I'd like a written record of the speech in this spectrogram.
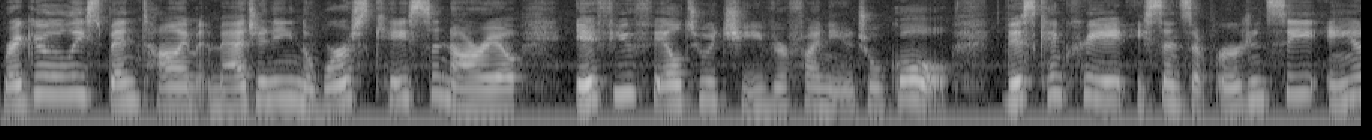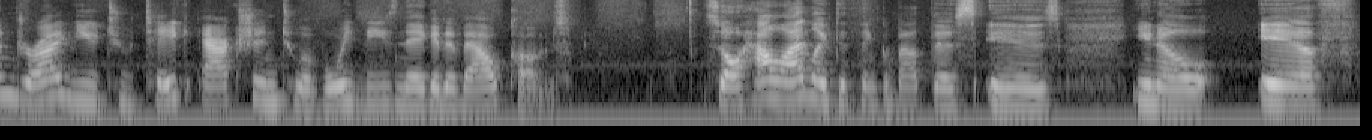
Regularly spend time imagining the worst case scenario if you fail to achieve your financial goal. This can create a sense of urgency and drive you to take action to avoid these negative outcomes. So, how I like to think about this is, you know, if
